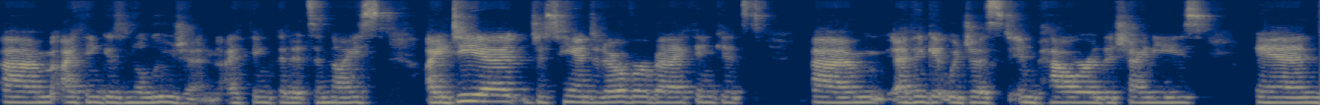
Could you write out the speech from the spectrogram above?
Um, I think is an illusion. I think that it's a nice idea, just hand it over, but I think it's um, I think it would just empower the Chinese, and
